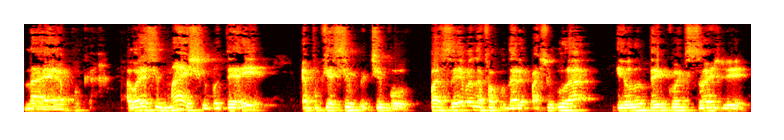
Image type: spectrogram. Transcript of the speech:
na época. Agora, esse mais que eu botei aí é porque, tipo, Passei, mas a faculdade é particular e eu não tenho condições de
